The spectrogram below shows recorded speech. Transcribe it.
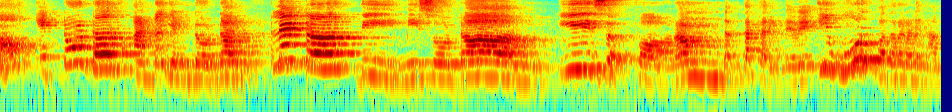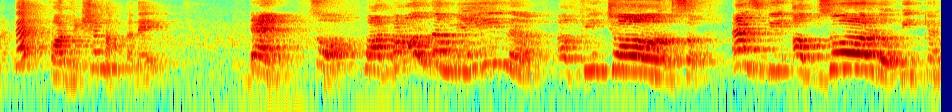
of ectoderm and endoderm. Later, the mesoderm is formed ಅಂತ ಕರಿತೇವೆ ಈ ಮೂರು ಪದರಗಳೇನಾಗುತ್ತೆ ಫಾರ್ಮೇಶನ್ ಆಗ್ತದೆ Then, so what are the main uh, features as we observed, we can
